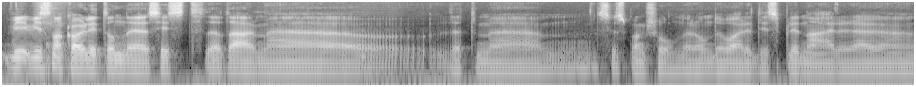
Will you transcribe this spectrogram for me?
Vi, vi snakka jo litt om det sist, dette her med dette med mm, suspensjoner, om det var disiplinære disiplinær eh,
